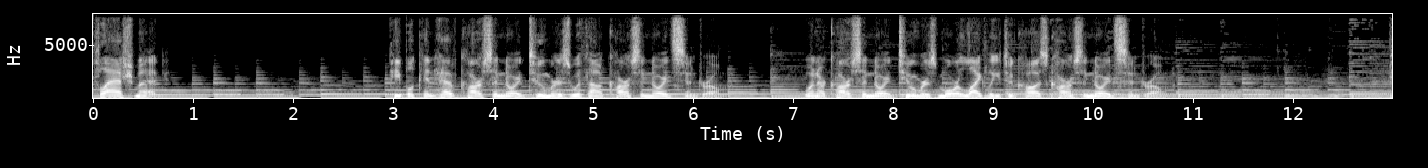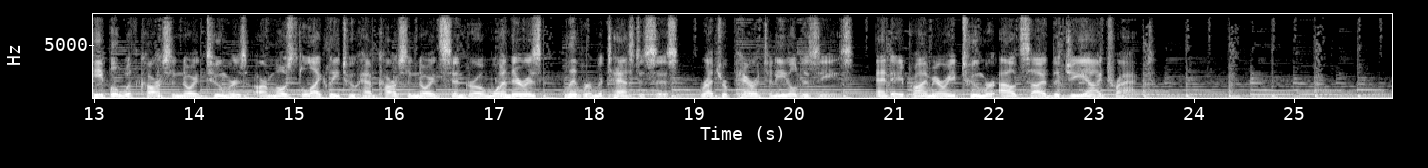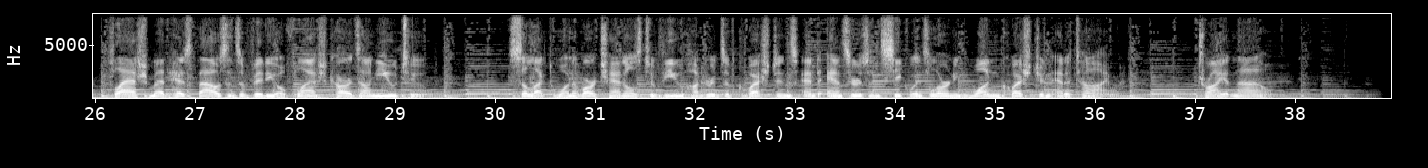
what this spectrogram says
FlashMed. People can have carcinoid tumors without carcinoid syndrome. When are carcinoid tumors more likely to cause carcinoid syndrome? People with carcinoid tumors are most likely to have carcinoid syndrome when there is liver metastasis, retroperitoneal disease, and a primary tumor outside the GI tract. FlashMed has thousands of video flashcards on YouTube. Select one of our channels to view hundreds of questions and answers in sequence learning one question at a time. Try it now.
